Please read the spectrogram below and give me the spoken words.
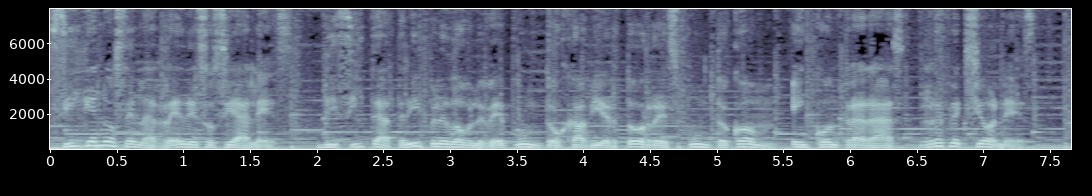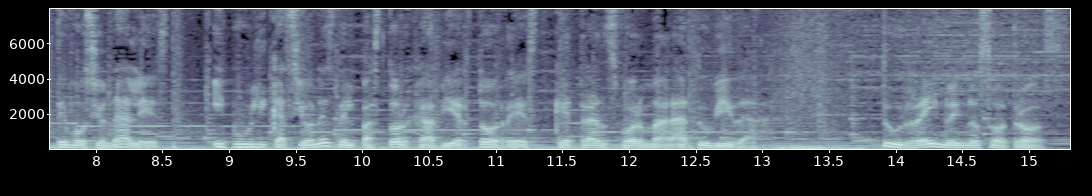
Síguenos en las redes sociales. Visita www.javiertorres.com. Encontrarás reflexiones, devocionales y publicaciones del pastor Javier Torres que transformará tu vida. Tu reino en nosotros.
